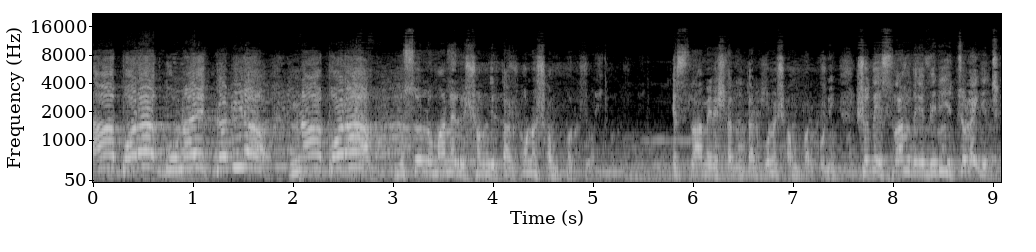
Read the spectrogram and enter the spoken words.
না পড়া গুনায় কবিরা, না পড়া মুসলমানের সঙ্গে তার কোনো সম্পর্ক নেই। ইসলামের সাথে তার কোনো সম্পর্ক নেই। শুধু ইসলাম থেকে বেরিয়ে চলে গেছে।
